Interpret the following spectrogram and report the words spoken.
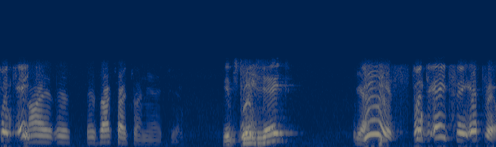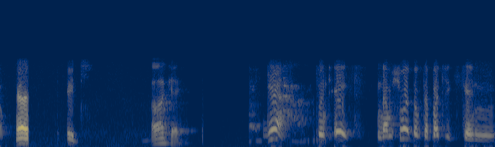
28. No, it's, it's actually 28. Yeah. It's 28? Yeah. Yes, 28th April. It's Okay. Yeah, 28th. And I'm sure Dr. Patrick can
